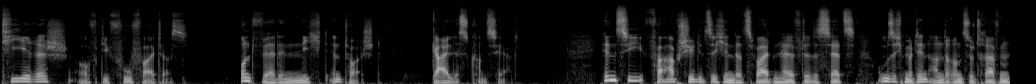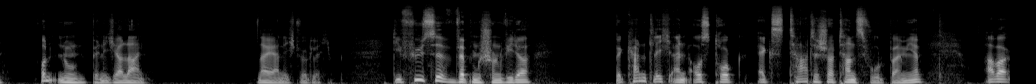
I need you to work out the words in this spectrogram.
tierisch auf die Foo Fighters und werde nicht enttäuscht. Geiles Konzert. Hinzi verabschiedet sich in der zweiten Hälfte des Sets, um sich mit den anderen zu treffen. Und nun bin ich allein. Naja, nicht wirklich. Die Füße wippen schon wieder. Bekanntlich ein Ausdruck ekstatischer Tanzwut bei mir. Aber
